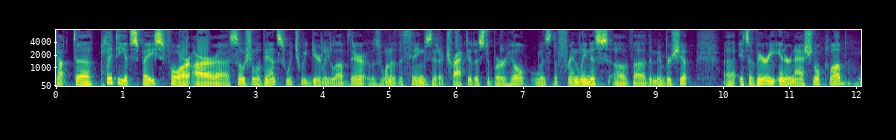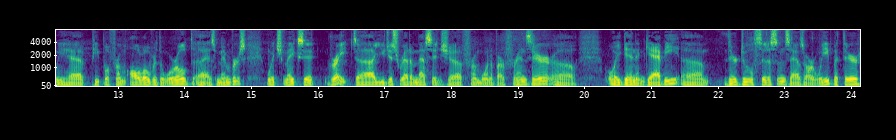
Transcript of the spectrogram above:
got uh, plenty of space for our uh, social events, which we dearly love. There, it was one of the things that attracted us to Burhill was the friendliness of uh, the membership. Uh, it's a very international club. We have people from all over the world uh, as members, which makes it great. Uh, you just read a message from one of our friends there, Eugen and Gabby. Um, they're dual citizens, as are we, but they're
